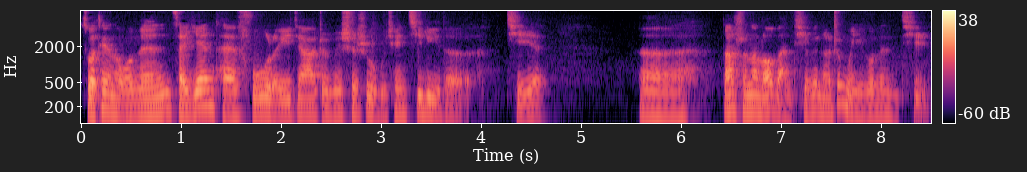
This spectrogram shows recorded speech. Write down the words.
昨天呢，我们在烟台服务了一家准备实施股权激励的企业。呃，当时呢，老板提问了这么一个问题，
